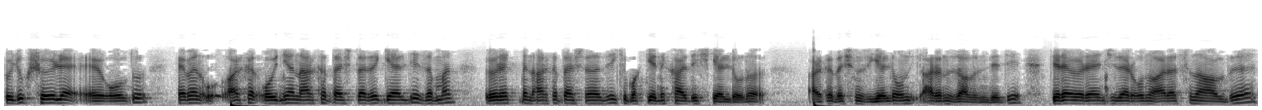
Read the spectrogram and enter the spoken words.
çocuk şöyle e, oldu. Hemen arka, oynayan arkadaşları geldiği zaman öğretmen arkadaşlarına dedi ki bak yeni kardeş geldi onu arkadaşınız geldi onu aranıza alın dedi. Diğer öğrenciler onu arasına aldı.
